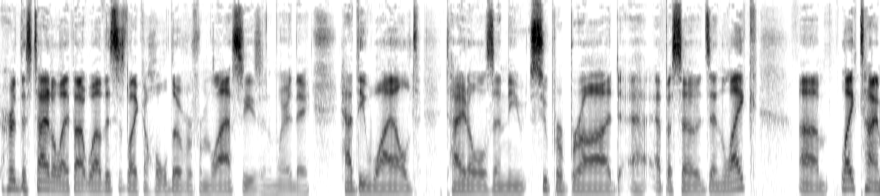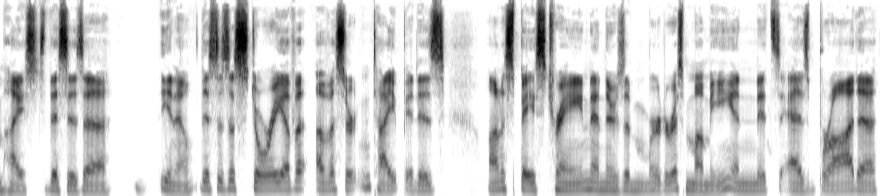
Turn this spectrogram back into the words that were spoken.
heard this title, I thought, well, this is like a holdover from last season where they had the wild titles and the super broad uh, episodes. And like, um, like Time Heist, this is a, you know, this is a story of a, of a certain type. It is on a space train and there's a murderous mummy and it's as broad a,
